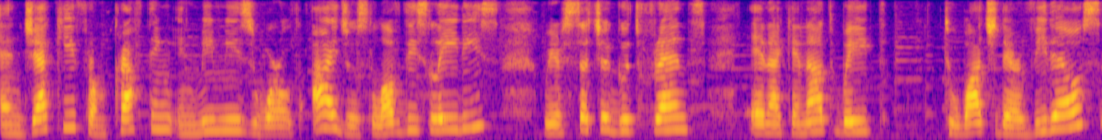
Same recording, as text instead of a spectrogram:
and Jackie from Crafting in Mimi's World. I just love these ladies. We're such a good friends, and I cannot wait to watch their videos.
